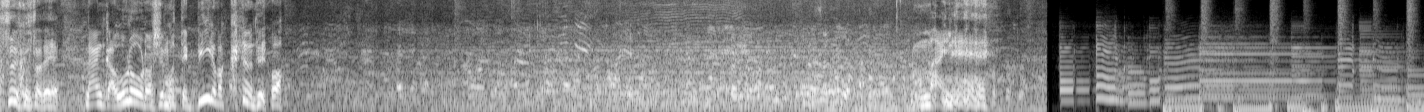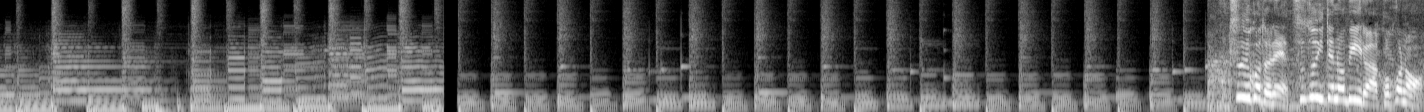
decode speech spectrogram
そうことでなんかうろうろしてもってビールばっかり飲んでるわ。うまいね。ということで続いてのビールはここの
